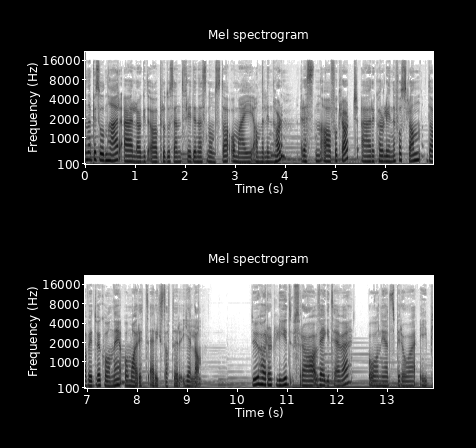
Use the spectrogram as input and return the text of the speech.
Denne episoden her er lagd av produsent Fride Næss Nonstad og meg, Anne Lindholm. Resten av Forklart er Caroline Fossland, David Vekoni og Marit Eriksdatter Gjelland. Du har hørt lyd fra VGTV og nyhetsbyrået AP.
